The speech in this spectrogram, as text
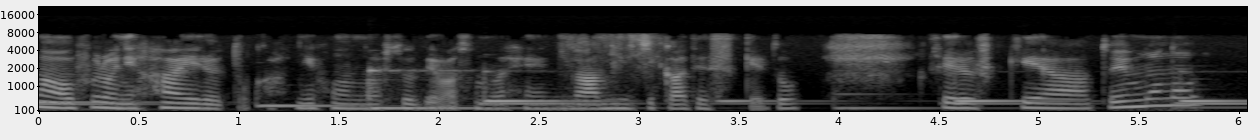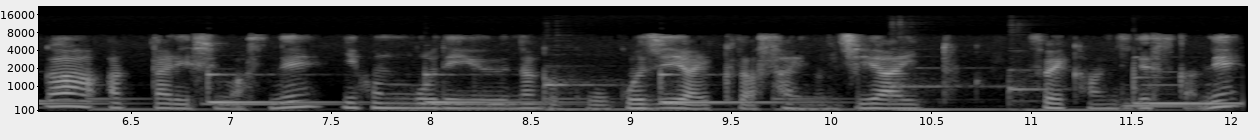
まあ、お風呂に入るとか日本の人ではその辺が身近ですけどセルフケアというものがあったりしますね。日本語で言うなんかこうご自愛くださいの自愛とかそういう感じですかね。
